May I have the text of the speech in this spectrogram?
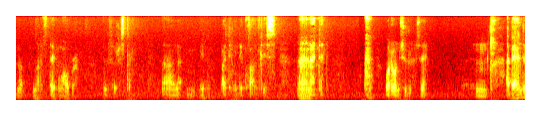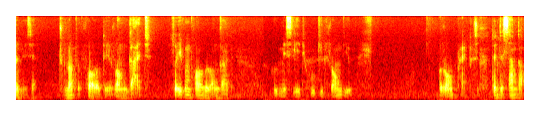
not not stepping over. in So respect, uh, like, you know, by taking the qualities uh, like that. what one should say? Mm, abandon is it? To not follow the wrong guide. So even follow the wrong guide, who mislead, who gives wrong view, wrong practice, then the sangha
